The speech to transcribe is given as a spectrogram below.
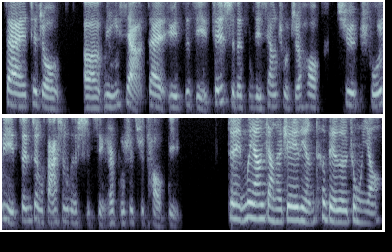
在这种。呃，冥想在与自己真实的自己相处之后，去处理真正发生的事情，而不是去逃避。对，牧羊讲的这一点特别的重要。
